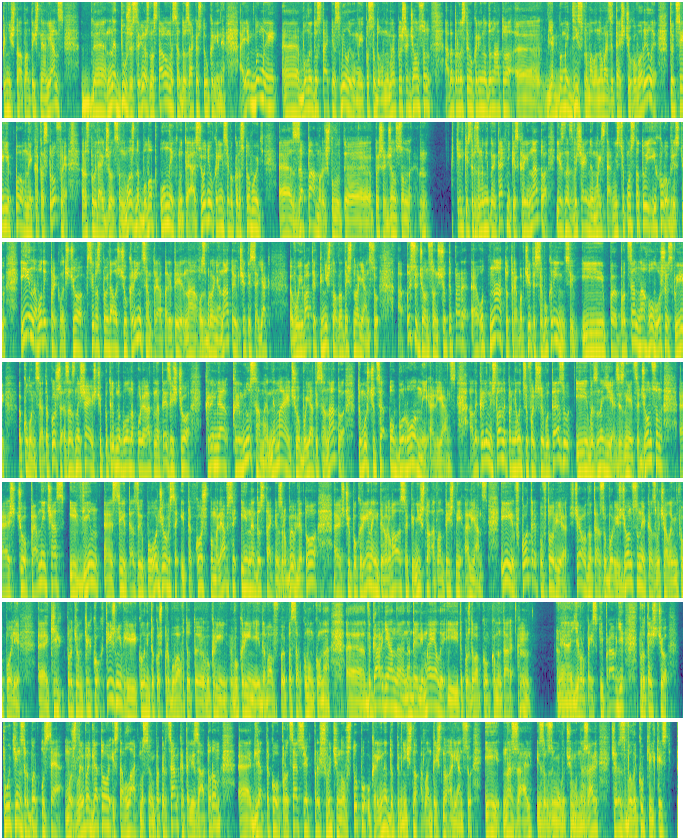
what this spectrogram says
Північно-Атлантичний альянс, не дуже серйозно ставимося до захисту України. А якби ми е, були достатньо сміливими і послідовними, пише Джонсон, аби привести Україну до НАТО, е, якби ми дійсно мали на увазі те, що говорили, то цієї повної катастрофи, розповідає Джонсон, можна було б уникнути. А сьогодні українці використовують е, запаморочливу, е, пише Джонсон. Кількість різноманітної техніки з країн НАТО із надзвичайною майстерністю констатує і хоробрістю, і наводить приклад, що всі розповідали, що українцям треба перейти на озброєння НАТО і вчитися, як воювати північно-атлантичному альянсу. А пише Джонсон, що тепер е, от НАТО треба вчитися в українців, і про це наголошує свої колонці. А також зазначає, що потрібно було наполягати на тезі, що Кремля Кремлю саме немає чого боятися НАТО, тому що це оборонний альянс. Але країни-члени прийняли цю фальшиву тезу і визнає, зізнається Джонсон, е, що певний час і він е, з цією тезою погоджувався і також помилявся, і недостатньо зробив для того, щоб Україна інтегрувалася в північно-атлантичний альянс. І вкотре повторює ще одну тезу Боріс Джонсон, яка звучала в інфополі е, кіль протягом кількох тижнів. І коли він також перебував тут е, в Україні в Україні і давав писав колонку на е, The Guardian, на Daily Mail і також давав коментар. Е, Європейській правді про те, що Путін зробив усе можливе для того і став лакмусовим папірцем, каталізатором е, для такого процесу, як пришвидшеного вступу України до Північно-Атлантичного альянсу. І на жаль, і зрозуміло, чому на жаль, через велику кількість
